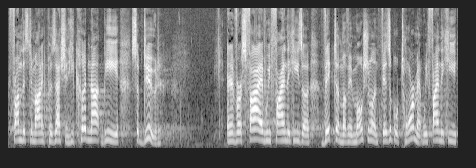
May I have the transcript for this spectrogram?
from this demonic possession. He could not be subdued. And in verse 5, we find that he's a victim of emotional and physical torment. We find that he,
